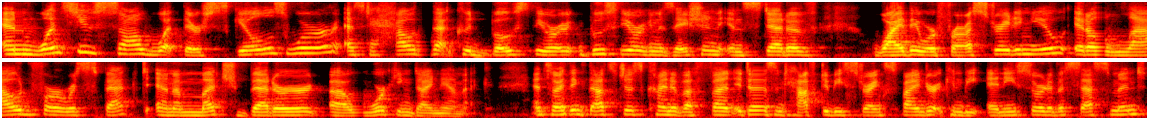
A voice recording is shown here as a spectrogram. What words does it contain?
And once you saw what their skills were as to how that could boost the boost the organization instead of why they were frustrating you, it allowed for respect and a much better uh, working dynamic. And so I think that's just kind of a fun, it doesn't have to be Strengths Finder. It can be any sort of assessment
